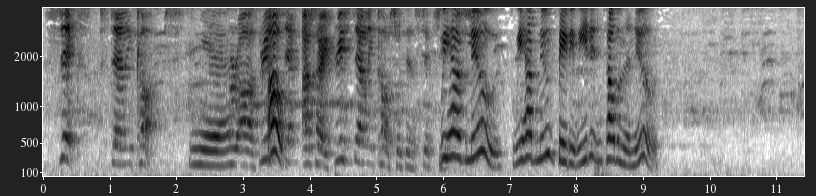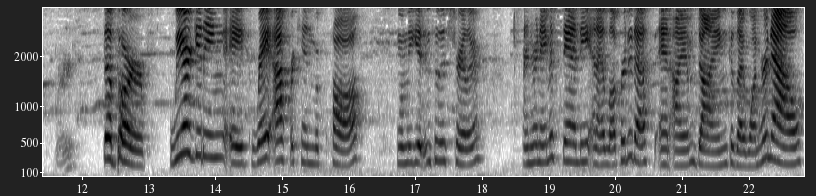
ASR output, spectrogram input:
six Stanley Cups. Yeah. Or uh, three. Oh. Sta- I'm sorry, three Stanley Cups within six. We have news. We have news, baby. We didn't tell them the news. Word. The burp. We are getting a gray African macaw when we get into this trailer. And her name is Sandy, and I love her to death, and I am dying because I want her now.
